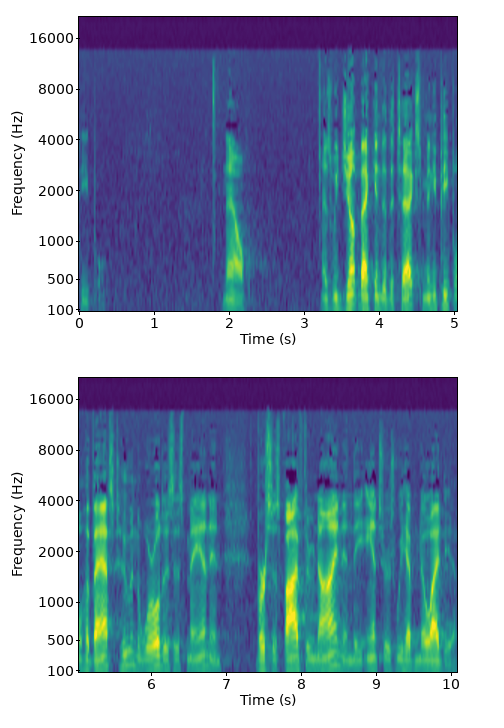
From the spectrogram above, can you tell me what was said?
people. Now, as we jump back into the text, many people have asked, Who in the world is this man? in verses 5 through 9, and the answer is we have no idea.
